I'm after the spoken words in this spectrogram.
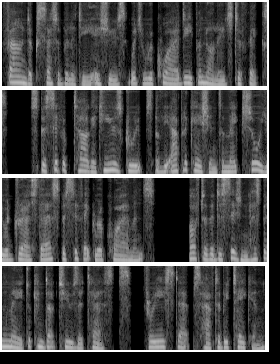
found accessibility issues which require deeper knowledge to fix specific target use groups of the application to make sure you address their specific requirements. After the decision has been made to conduct user tests, three steps have to be taken.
